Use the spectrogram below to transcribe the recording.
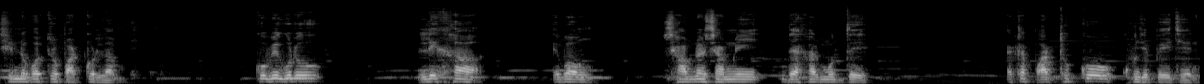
ছিন্নপত্র পাঠ করলাম। কবিগুরু লেখা এবং সামনাসামনি দেখার মধ্যে একটা পার্থক্য খুঁজে পেয়েছেন।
